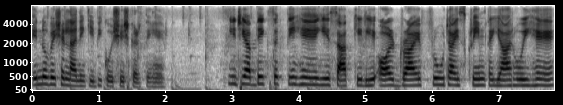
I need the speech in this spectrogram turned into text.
इनोवेशन लाने की भी कोशिश करते हैं। ये जी, आप देख सकते हैं, ये साहब के लिए और ड्राई फ्रूट आइसक्रीम तैयार हुई है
